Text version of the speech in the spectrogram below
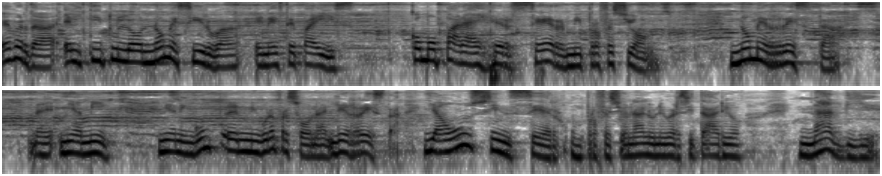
es verdad, el título no me sirva en este país como para ejercer mi profesión. No me resta, ni a mí, ni a ningún, eh, ninguna persona le resta. Y aún sin ser un profesional universitario, nadie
